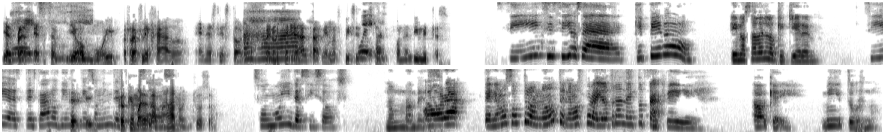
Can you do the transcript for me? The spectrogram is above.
Y al parecer eso se vio muy reflejado en esta historia. Pero en general también los Pisces no saben poner límites. Sí, sí, sí, o sea, ¿qué pido? Y no saben lo que quieren. Sí, este, estábamos viendo que son indecisos. Creo que más de la mano incluso. Son muy indecisos. No mames. Ahora, tenemos otro, ¿no? Tenemos por ahí otra anécdota. Sí. Ok, mi turno.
